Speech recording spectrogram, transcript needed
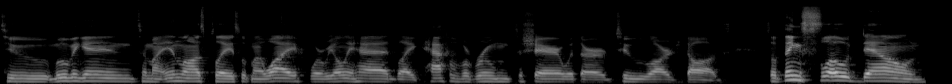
to moving into my in-laws place with my wife where we only had like half of a room to share with our two large dogs so things slowed down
